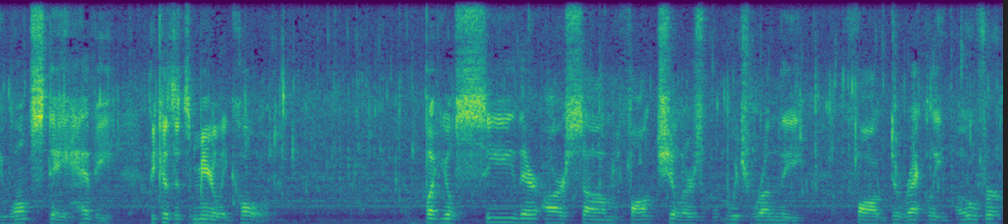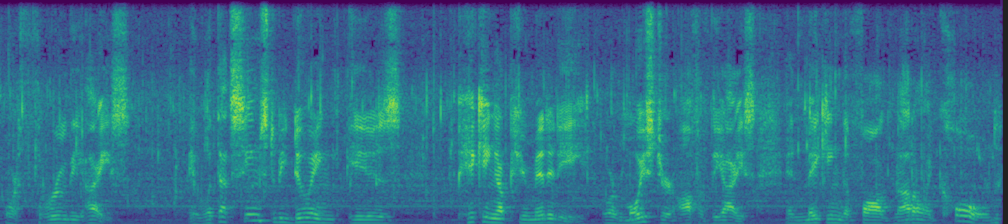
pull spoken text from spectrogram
it won't stay heavy because it's merely cold. But you'll see there are some fog chillers which run the fog directly over or through the ice. And what that seems to be doing is picking up humidity or moisture off of the ice and making the fog not only cold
